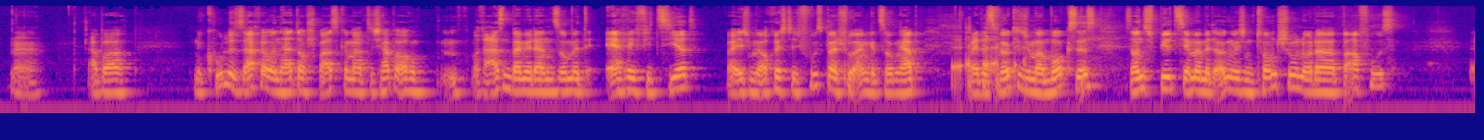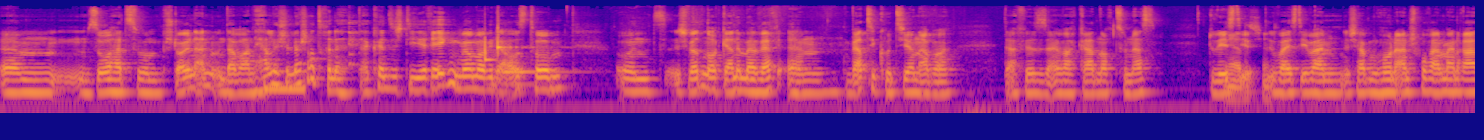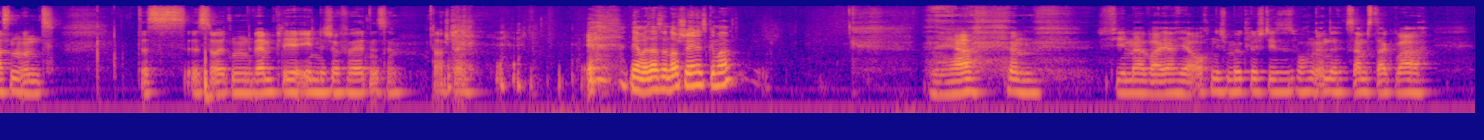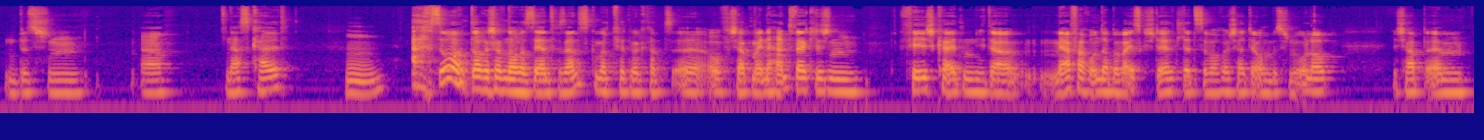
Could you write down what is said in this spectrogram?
Naja, aber eine coole Sache und hat auch Spaß gemacht. Ich habe auch einen Rasen bei mir dann somit erifiziert, weil ich mir auch richtig Fußballschuhe angezogen habe, weil das wirklich immer Murks ist. Sonst spielst du immer mit irgendwelchen Turnschuhen oder barfuß. Ähm, so hat so Stollen an und da waren herrliche Löcher drin. Da können sich die Regenwürmer wieder austoben. Und ich würde noch gerne mal ver ähm, vertikutieren, aber dafür ist es einfach gerade noch zu nass. Du weißt, Ja, du weißt, Ivan, ich habe einen hohen Anspruch an meinen Rasen und das sollten Wembley ähnliche Verhältnisse darstellen. Ja, was hast du noch Schönes gemacht? Naja, ähm, viel mehr war ja hier auch nicht möglich dieses Wochenende. Samstag war ein bisschen ja, nasskalt. Mhm. Ach so, doch, ich habe noch was sehr Interessantes gemacht, fällt mir gerade äh, auf. Ich habe meine handwerklichen Fähigkeiten wieder mehrfach unter Beweis gestellt letzte Woche. Ich hatte ja auch ein bisschen Urlaub. Ich habe ähm,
